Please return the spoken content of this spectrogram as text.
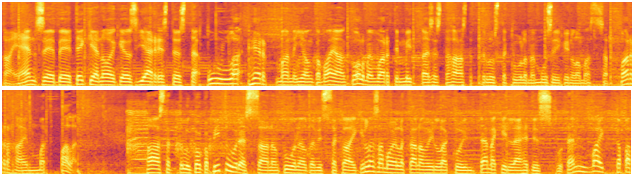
tai NCB tekijänoikeusjärjestöstä Ulla Hertman, jonka vajaan kolmen vartin mittaisesta haastattelusta kuulemme musiikin lomassa parhaimmat palat. Haastattelu koko pituudessaan on kuunneltavissa kaikilla samoilla kanavilla kuin tämäkin lähetys, kuten vaikkapa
